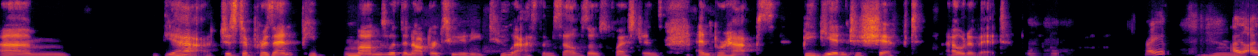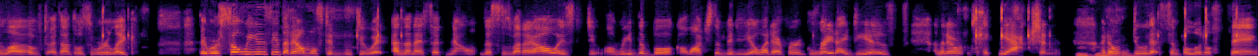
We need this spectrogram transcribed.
Um, yeah, just to present pe- moms with an opportunity to ask themselves those questions and perhaps begin to shift out of it. Mhm. Right? Mm-hmm. I, I loved, I thought those were like, they were so easy that I almost didn't do it. And then I said, no, this is what I always do. I'll read the book, I'll watch the video, whatever, great ideas. And then I don't take the action. Mm-hmm. I don't mm-hmm. do that simple little thing.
